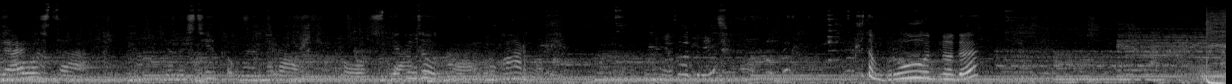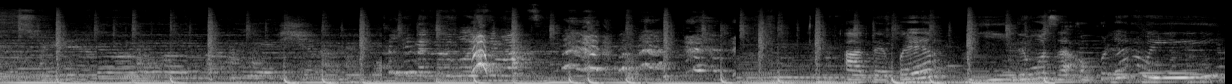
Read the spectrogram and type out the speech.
Просто я настільки у мене мурашки просто. Все одно, ну гарно. Смотрите. Що там брудно, да? А тепер їдемо за окулярами.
